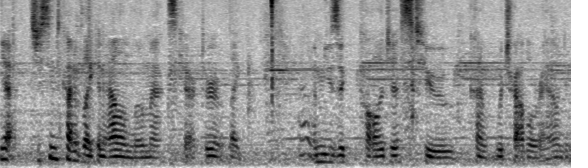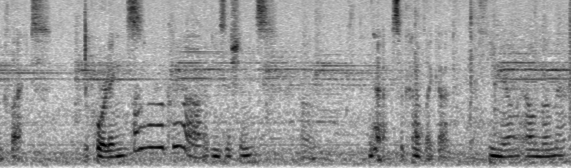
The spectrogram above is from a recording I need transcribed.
Yeah, it just seems kind of like an Alan Lomax character, like a musicologist who kind of would travel around and collect recordings Oh, cool. of musicians. Um, yeah, so kind of like a female Alan Lomax.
